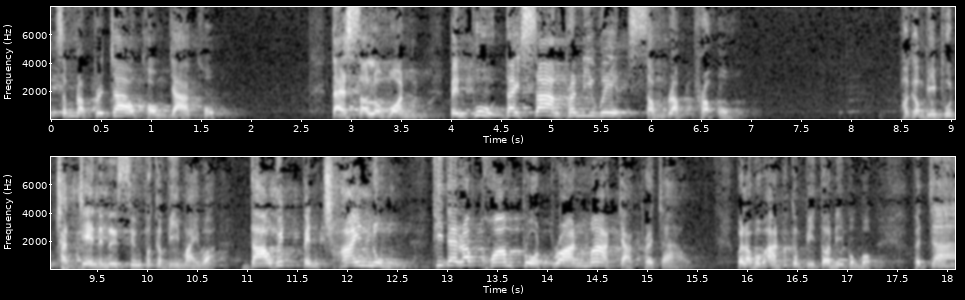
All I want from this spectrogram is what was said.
ศสำหรับพระเจ้าของยาโคบ แต่ซาโลมอนเป็นผู้ได้สร้างพระนิเวศสำหรับพระองค์ พระคัมภีร์พูดชัดเจนในหนังสือพระคัมภีร์ใหม่ว่า ดาวิดเป็นชายหนุ่มที่ได้รับความโปรดปรานมากจากพระเจ้า เวลาผมอ่านพระคัมภีร์ตอนนี้ผมบอก พระเจ้า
